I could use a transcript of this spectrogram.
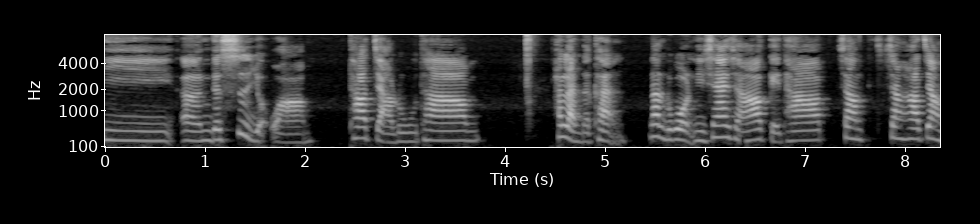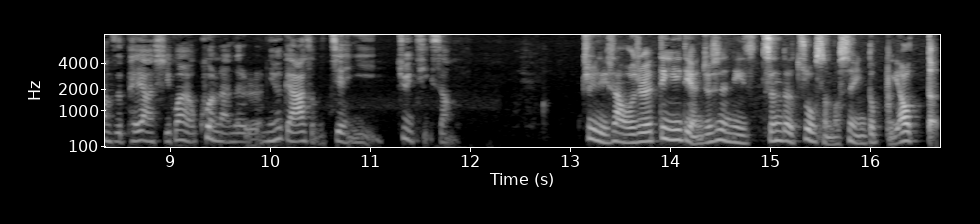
你呃你的室友啊，他假如他他懒得看。那如果你现在想要给他像像他这样子培养习惯有困难的人，你会给他什么建议？具体上，具体上，我觉得第一点就是你真的做什么事情都不要等，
